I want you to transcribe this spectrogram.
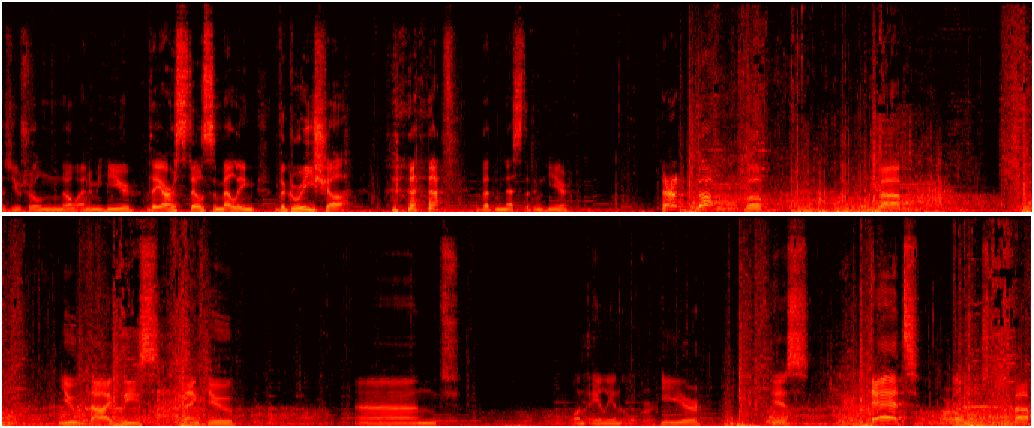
As usual, no enemy here. They are still smelling the Grisha that nested in here. You die, please. Thank you. And one alien over here is dead or almost. Bop.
